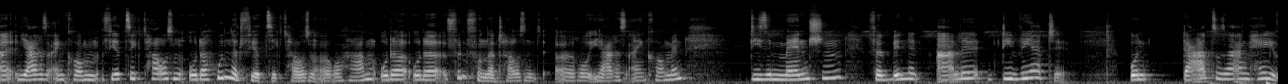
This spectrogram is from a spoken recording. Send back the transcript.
äh, Jahreseinkommen 40.000 oder 140.000 Euro haben oder, oder 500.000 Euro Jahreseinkommen. Diese Menschen verbinden alle die Werte. Und da zu sagen, hey,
